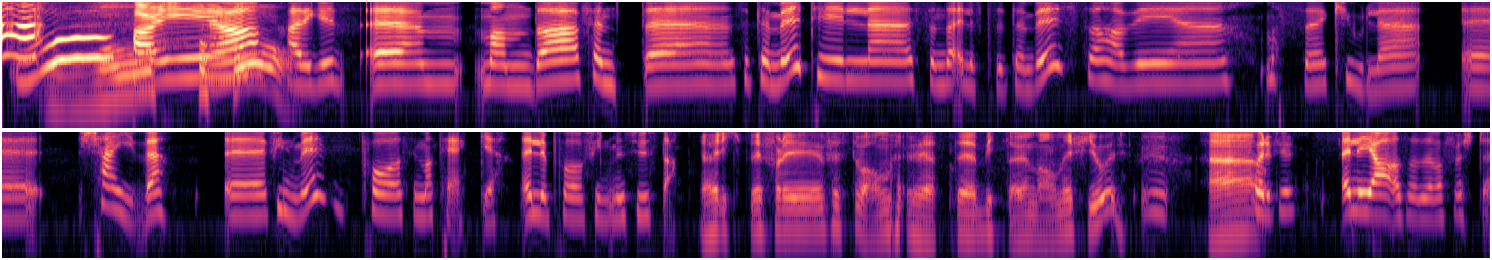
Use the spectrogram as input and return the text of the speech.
Ah! Oh! Ja, herregud. Um, mandag 5. september til uh, søndag 11. september så har vi uh, masse kule uh, skeive uh, filmer på Cinemateket. Eller på Filmens hus, da. Ja, riktig, fordi festivalen het bytta jo navn i fjor. Mm. Eh, Forrige fjor. Eller ja, altså det var første,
